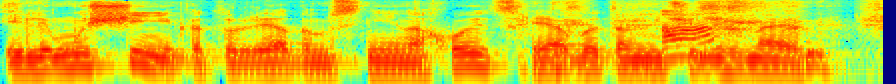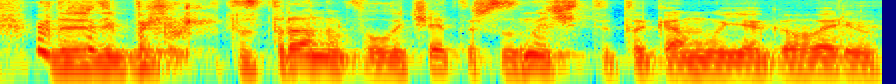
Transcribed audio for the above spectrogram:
Или мужчине, который рядом с ней находится и об этом ничего А? не знает? Подожди, как-то странно получается, что значит это кому я говорю.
